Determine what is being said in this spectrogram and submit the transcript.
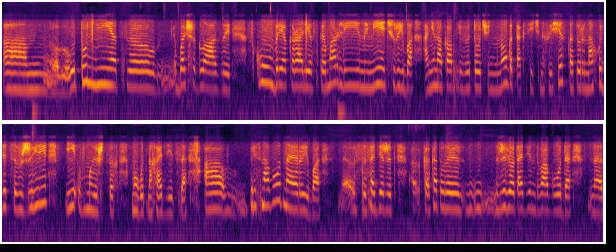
э, тунец, э, большеглазый, скумбрия королевская, марлины, меч, рыба, они накапливают очень много токсичных веществ, которые находятся в жире и в мышцах могут находиться. А пресноводная рыба э, содержит, э, которая живет один-два года, э,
